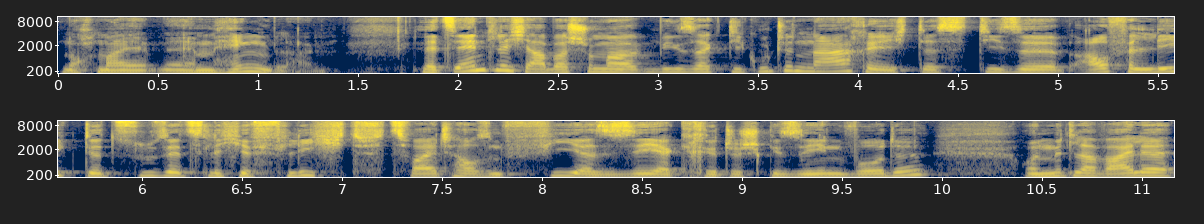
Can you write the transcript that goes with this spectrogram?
nochmal ähm, hängen bleiben. Letztendlich aber schon mal, wie gesagt, die gute Nachricht, dass diese auferlegte zusätzliche Pflicht 2004 sehr kritisch gesehen wurde. Und mittlerweile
